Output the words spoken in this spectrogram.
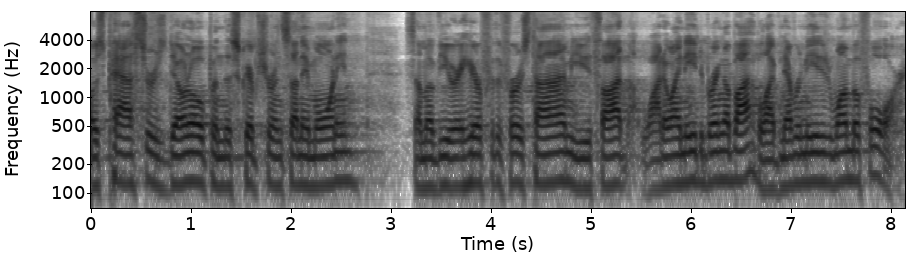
Most pastors don't open the scripture on Sunday morning. Some of you are here for the first time. You thought, why do I need to bring a Bible? I've never needed one before.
